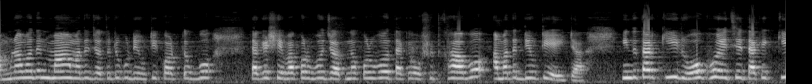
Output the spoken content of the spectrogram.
আমরা আমাদের মা আমাদের যতটুকু ডিউটি কর্তব্য, তাকে সেবা করব, যত্ন করব, তাকে ওষুধ খাওয়াবো, আমাদের ডিউটি এইটা। কিন্তু তার কি রোগ হয়েছে, তাকে কি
